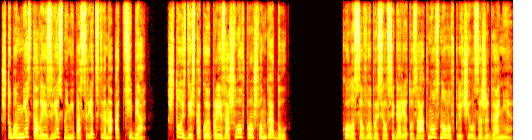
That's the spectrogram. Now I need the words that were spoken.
чтобы мне стало известно непосредственно от тебя. Что здесь такое произошло в прошлом году? Колосов выбросил сигарету за окно, снова включил зажигание.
